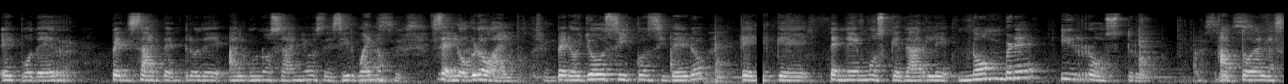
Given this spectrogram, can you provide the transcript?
el poder pensar dentro de algunos años, decir, bueno, se logró algo. Pero yo sí considero el que tenemos que darle nombre y rostro a todas las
